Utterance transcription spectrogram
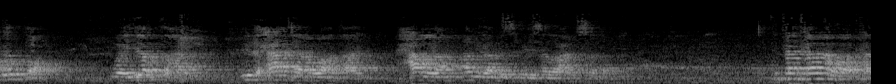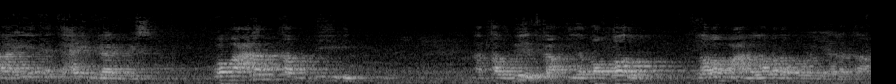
fida way yar tahay lilxaajana waa tahay. Xalla nabigaa la sameyey sal alla alay wasalam intan kalena waa karaahiye ee taxriim gaari mayso. Wa macna tadbiibi tadbiibka iyo dabadu laba macno labadaba way yeelataa.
